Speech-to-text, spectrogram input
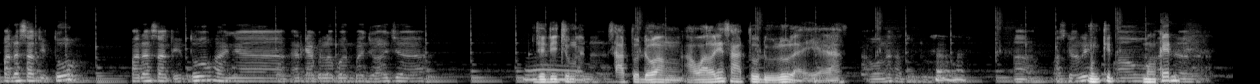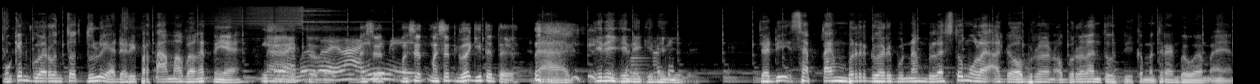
pada saat itu pada saat itu hanya RKB Labuan Bajo aja. Jadi Hmm. cuma satu doang. Awalnya satu dulu lah ya. Awalnya satu dulu. Nah, Mas Gali Mungkin- mau mungkin- ada- Mungkin gua runtut dulu ya dari pertama banget nih ya. Nah, Iya, itu. boleh, boleh. Nah, maksud, ini nih. maksud maksud gue gitu tuh. Nah, gini gini gini Oke. gini. Jadi September 2016 tuh mulai ada obrolan-obrolan tuh di Kementerian BUMN.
